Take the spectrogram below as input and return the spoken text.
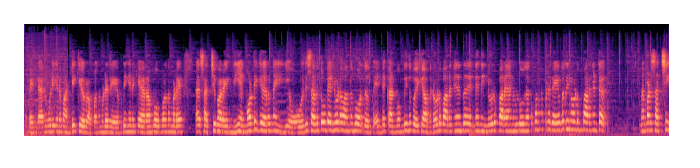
അപ്പൊ എല്ലാരും കൂടി ഇങ്ങനെ വണ്ടി കയറും അപ്പൊ നമ്മുടെ രേവതി ഇങ്ങനെ കയറാൻ പോകുമ്പോൾ നമ്മുടെ സച്ചി പറയും നീ എങ്ങോട്ട് കയറുന്നേ ഈ ഒരു സ്ഥലത്തോട്ട് എന്നോട് വന്നു പോകരുത് എന്റെ കൺമുമ്പിൽ നിന്ന് പോയിക്കോ. അവനോട് പറഞ്ഞത് എന്നെ നിന്നോട് പറയാനുള്ളൂ എന്നൊക്കെ പറഞ്ഞ് നമ്മുടെ രേവതിനോടും പറഞ്ഞിട്ട് നമ്മുടെ സച്ചി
